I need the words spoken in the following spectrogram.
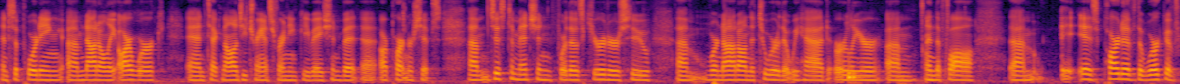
and supporting um, not only our work and technology transfer and incubation, but uh, our partnerships. Um, just to mention for those curators who um, were not on the tour that we had earlier um, in the fall, um, as part of the work of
